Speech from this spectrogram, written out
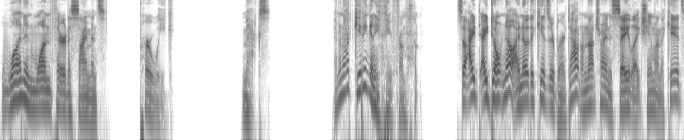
one and one third assignments per week, max. And I'm not getting anything from them. So I, I don't know. I know the kids are burnt out. I'm not trying to say like shame on the kids.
